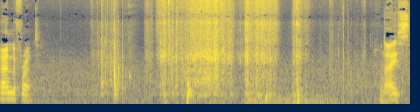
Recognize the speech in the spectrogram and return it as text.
and the front. Nice.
